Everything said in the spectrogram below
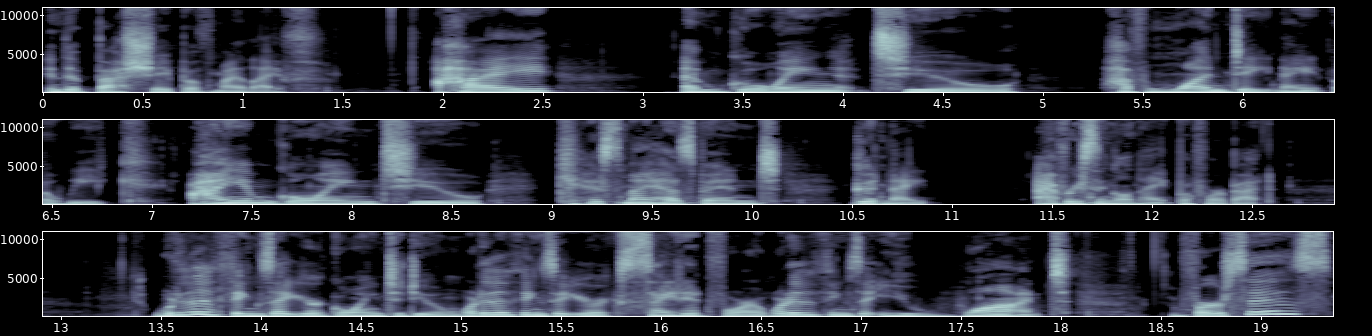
in the best shape of my life. I am going to have one date night a week. I am going to kiss my husband goodnight every single night before bed? What are the things that you're going to do? And what are the things that you're excited for? What are the things that you want versus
